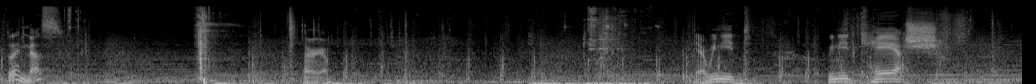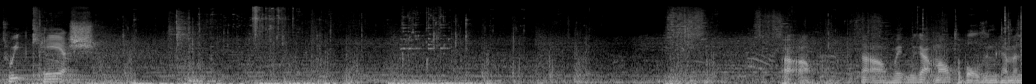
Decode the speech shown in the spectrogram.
Did I miss? There we go. Yeah, we need we need cash. Sweet cash. Uh-oh. Uh-oh, we, we got multiples incoming.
